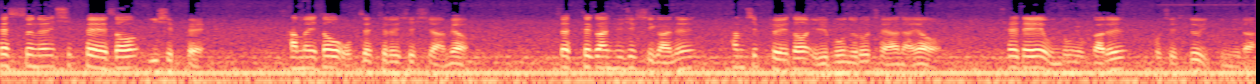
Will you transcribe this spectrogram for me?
횟수는 10회에서 20회, 3에서 5세트를 실시하며 세트 간 휴식 시간은 30초에서 1분으로 제한하여 최대의 운동 효과를 보실 수 있습니다.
